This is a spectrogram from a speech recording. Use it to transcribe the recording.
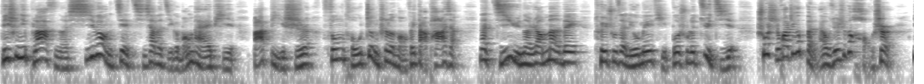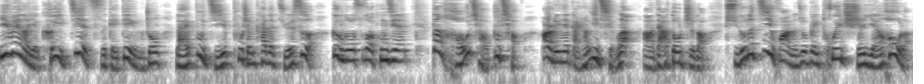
迪士尼 Plus 呢，希望借旗下的几个王牌 IP，把彼时风头正盛的网飞打趴下。那急于呢，让漫威推出在流媒体播出的剧集。说实话，这个本来我觉得是个好事儿。因为呢，也可以借此给电影中来不及铺陈开的角色更多的塑造空间。但好巧不巧。二零年赶上疫情了啊，大家都知道，许多的计划呢就被推迟延后了，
